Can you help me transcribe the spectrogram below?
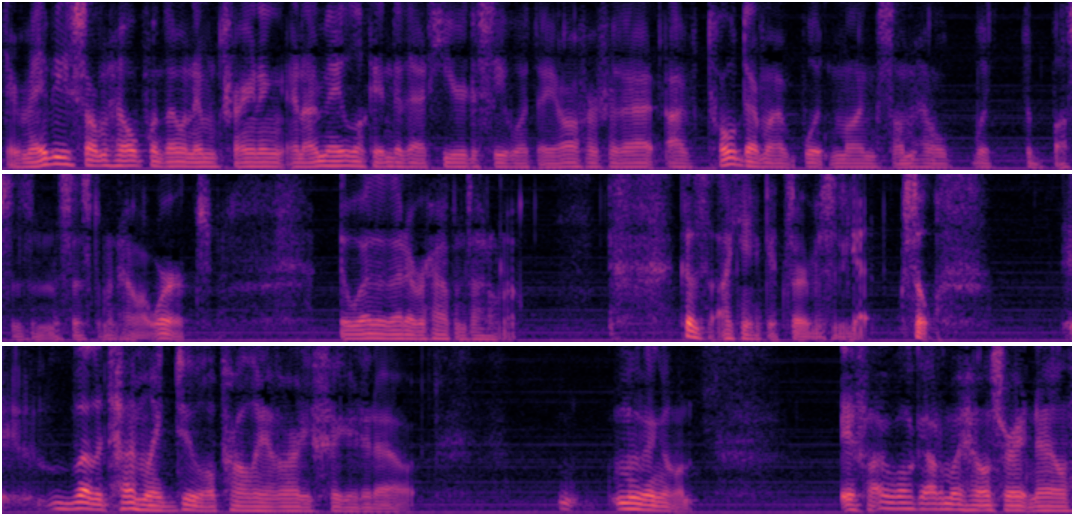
there may be some help with O&M training, and I may look into that here to see what they offer for that. I've told them I wouldn't mind some help with the buses and the system and how it works. And whether that ever happens, I don't know. Because I can't get services yet. So, by the time I do, I'll probably have already figured it out. Moving on. If I walk out of my house right now,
